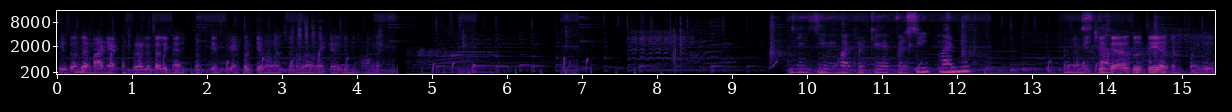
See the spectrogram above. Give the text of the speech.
Ir donde Marnie a comprarles alimento. Pienso que en cualquier momento nos vamos a caer sin nada. Sí, mejor, porque pero sí, Manny. ¿dónde Michi está? se da sus días, entonces.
